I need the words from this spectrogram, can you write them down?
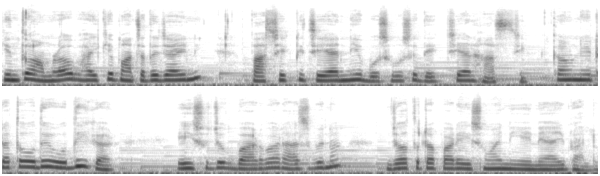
কিন্তু আমরাও ভাইকে বাঁচাতে যাইনি। পাশে একটি চেয়ার নিয়ে বসে বসে দেখছি আর হাসছি। কারণ এটা তো ওদের অধিকার। এই সুযোগ বারবার আসবে না যতটা পারে এই সময় নিয়ে নেওয়াই ভালো।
